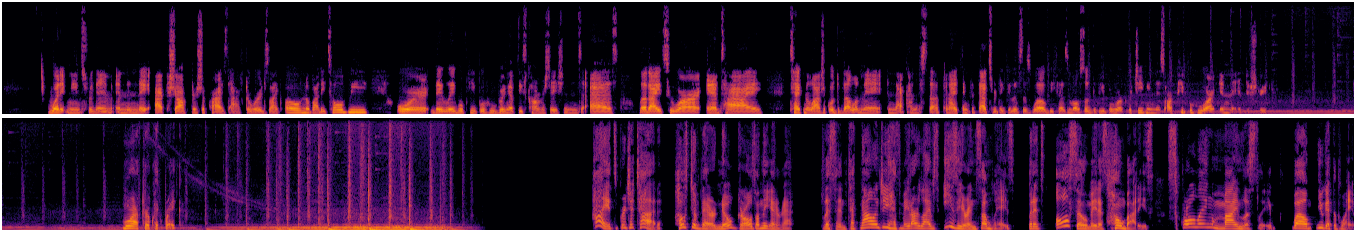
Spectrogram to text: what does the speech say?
what it means for them and then they act shocked or surprised afterwards like, "Oh, nobody told me." Or they label people who bring up these conversations as Luddites who are anti technological development and that kind of stuff. And I think that that's ridiculous as well because most of the people who are critiquing this are people who are in the industry. More after a quick break. Hi, it's Bridget Todd, host of There Are No Girls on the Internet. Listen, technology has made our lives easier in some ways, but it's also made us homebodies, scrolling mindlessly. Well, you get the point.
